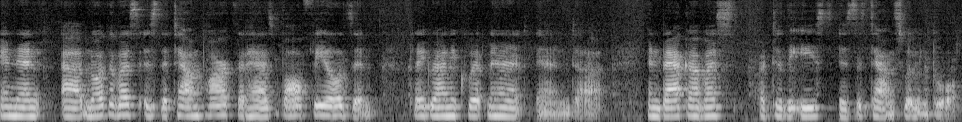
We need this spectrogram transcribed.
And then uh, north of us is the town park that has ball fields and playground equipment. And, uh, and back of us, or to the east, is the town swimming pool.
